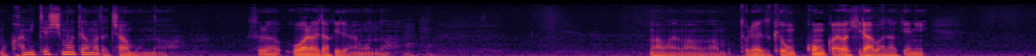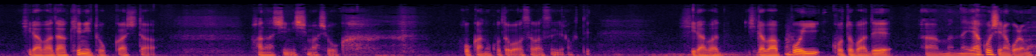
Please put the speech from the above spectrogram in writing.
もう上手下手はまたちゃうもんな。それはお笑いだけじゃないもんな。まあまあまあまあとりあえず今日今回は平場だけに平場だけに特化した話にしましょうか。他の言葉を探すんじゃなくて平場平場っぽい言葉であまあややこしいなこれも。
